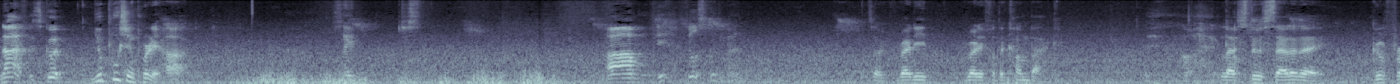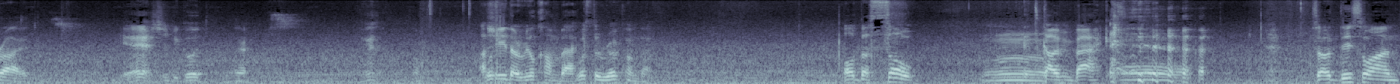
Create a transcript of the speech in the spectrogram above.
Nah, it's good. You're pushing pretty hard. Say, just. Um, yeah, feels good, man. So ready ready for the comeback. Let's do Saturday. Good Friday. Yeah, should be good. Yeah. Yeah. I'll show you the real comeback. What's the real comeback? Oh the soap. It's coming back. So this one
